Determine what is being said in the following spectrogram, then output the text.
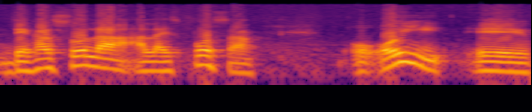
dejar sola a la esposa. hoy eh,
